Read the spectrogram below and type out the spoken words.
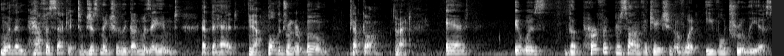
more than half a second to just make sure the gun was aimed at the head. Yeah. Pulled the trigger, boom, kept going. Right. And it was the perfect personification of what evil truly is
